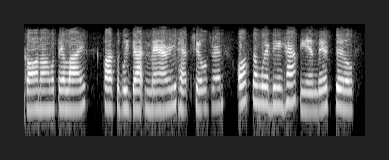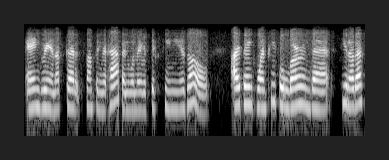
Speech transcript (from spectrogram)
gone on with their life, possibly gotten married, had children, or somewhere being happy, and they're still angry and upset at something that happened when they were 16 years old. I think when people learn that, you know, that's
